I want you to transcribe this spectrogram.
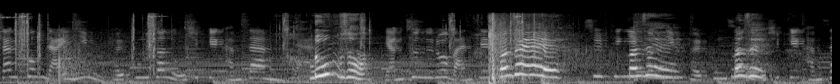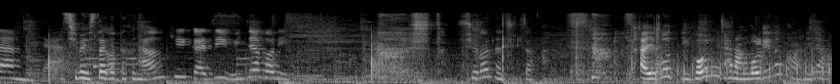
짱콩 나이님 별풍선 50개 감사합니다. 너무 무서워. 양손으로 만세 만세 만세! 만세! 50개 감사합니다. 집에 있어야겠다 어, 그냥 다음 킬까지 위자버리기 진짜 싫어냐 진짜 아 이거 이거는 잘안 걸리는 거 아니냐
